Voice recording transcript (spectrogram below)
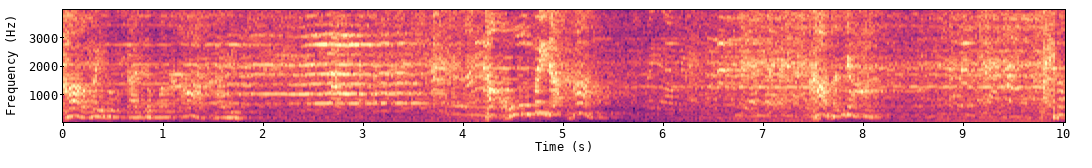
ข้าไม่ต้องการจะมาฆ่าใคร ถ้าครูไม่รักข้า ข้าสัญญา ถ้า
